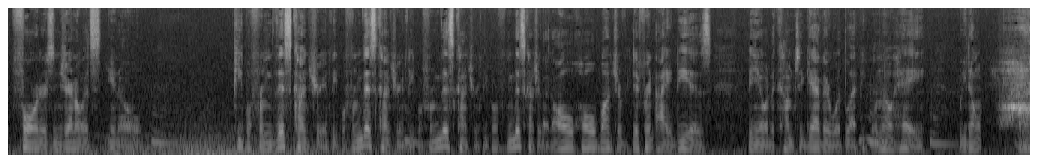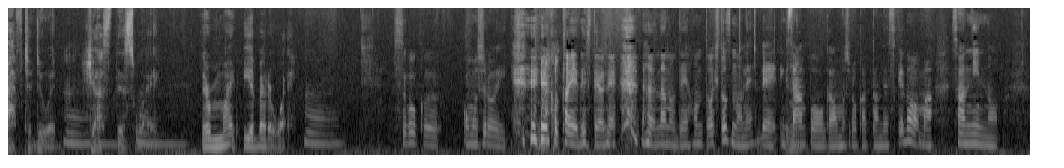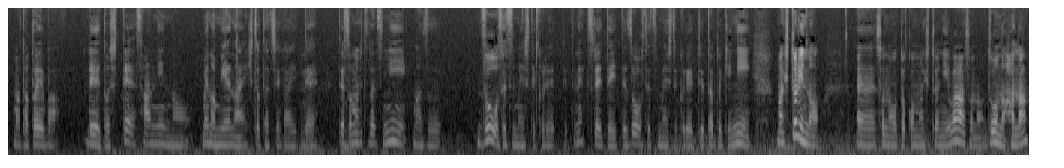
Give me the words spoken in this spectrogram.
foreigners in general. It's you know, people from this country and people from this country and people from this country and people from this country, like a whole whole bunch of different ideas, being able to come together would let people know, "Hey, we don't have to do it just this way. There might be a better way." すごく面白い 答えでしたよね。なので本当一つのね例エグザンポが面白かったんですけど、まあ、3人の、まあ、例えば例として3人の目の見えない人たちがいて、でその人たちにまず像を説明してくれって言ってね連れて行って像を説明してくれって言った時に、まあ、1人の、えーその男の人にはその像の鼻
